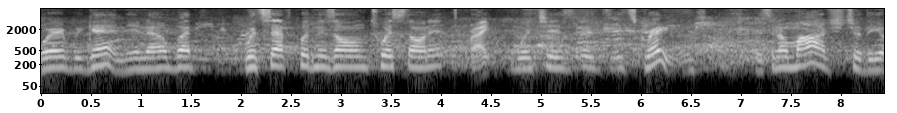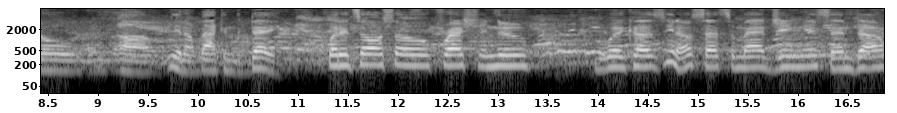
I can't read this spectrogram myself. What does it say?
where it began, you know, but with Seth putting his own twist on it, Right. which is it's, it's great. It's, it's an homage to the old, uh, you know, back in the day, but it's also fresh and new because you know Seth's a mad genius and uh,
